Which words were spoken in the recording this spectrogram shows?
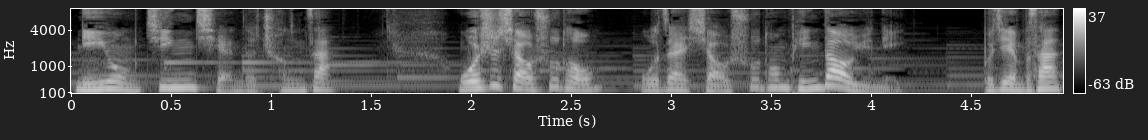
您用金钱的称赞。我是小书童，我在小书童频道与您不见不散。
